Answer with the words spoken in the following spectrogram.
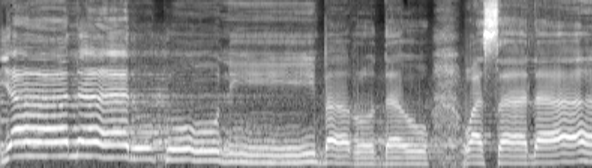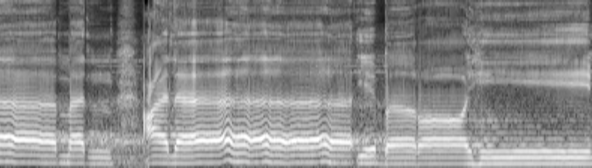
يا نار كوني بردا وسلاما على ইব্রাহিম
